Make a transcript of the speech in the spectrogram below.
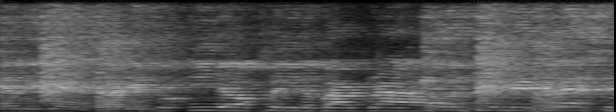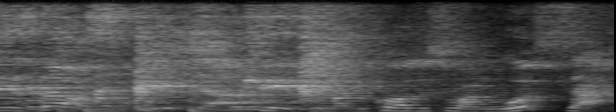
So EL playing the background. Okay, you might call this one What's Up?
